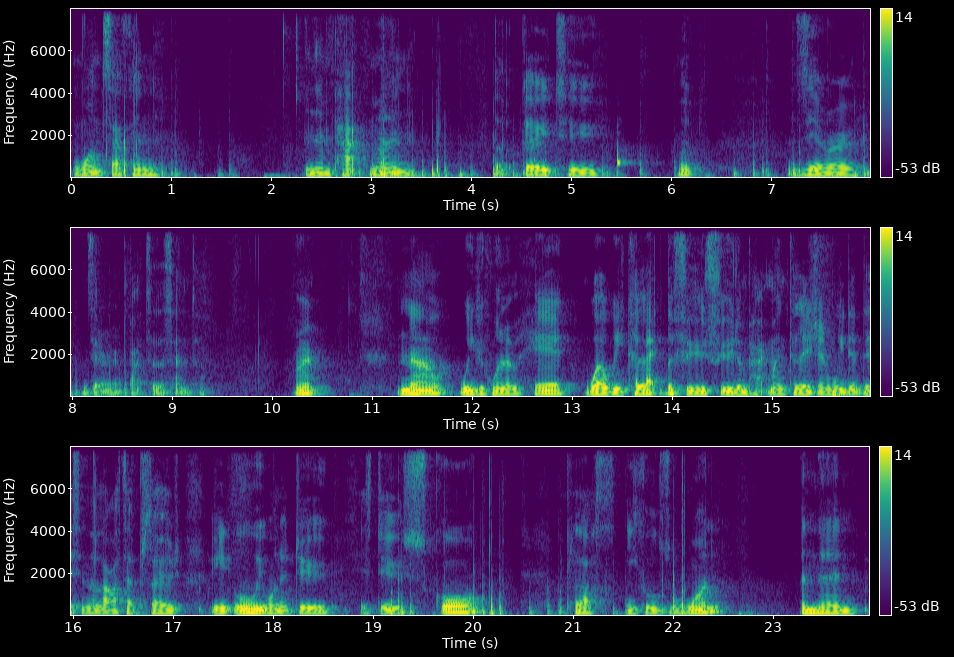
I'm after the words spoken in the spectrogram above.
One second. And then pacman dot go to whoop, zero zero back to the center. Right now we just want to here where we collect the food food and Pac-Man collision. We did this in the last episode. We all we want to do is do score plus equals one and then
